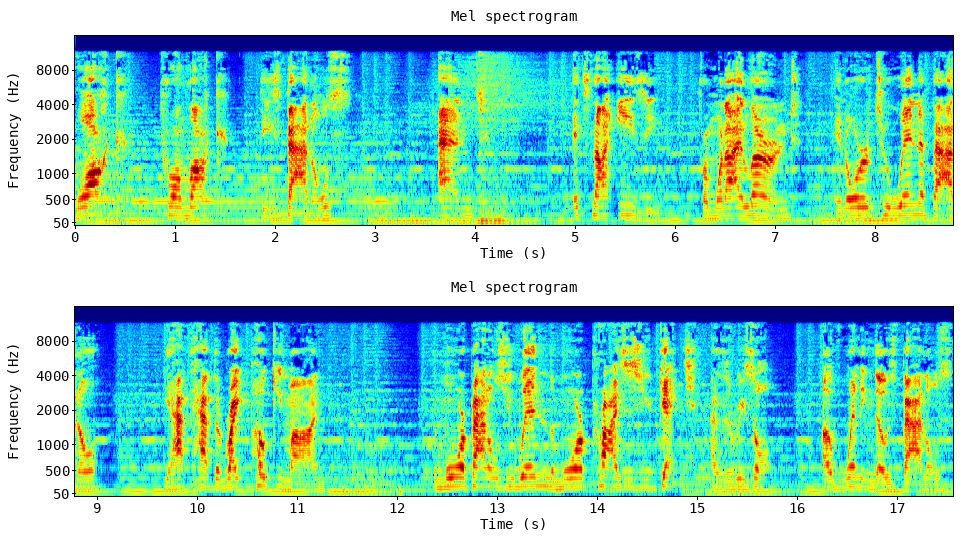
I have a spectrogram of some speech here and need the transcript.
walk to unlock these battles, and it's not easy. From what I learned, in order to win a battle, you have to have the right Pokemon. The more battles you win, the more prizes you get as a result of winning those battles.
